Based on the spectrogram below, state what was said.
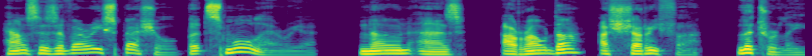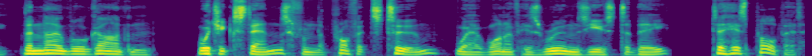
houses a very special but small area known as Arauda ash-Sharifa, literally the noble garden, which extends from the Prophet's tomb, where one of his rooms used to be, to his pulpit.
